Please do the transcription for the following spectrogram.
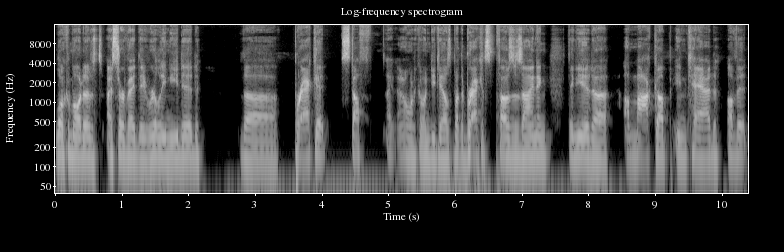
locomotives i surveyed they really needed the bracket stuff i don't want to go in details but the bracket stuff i was designing they needed a, a mock-up in cad of it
